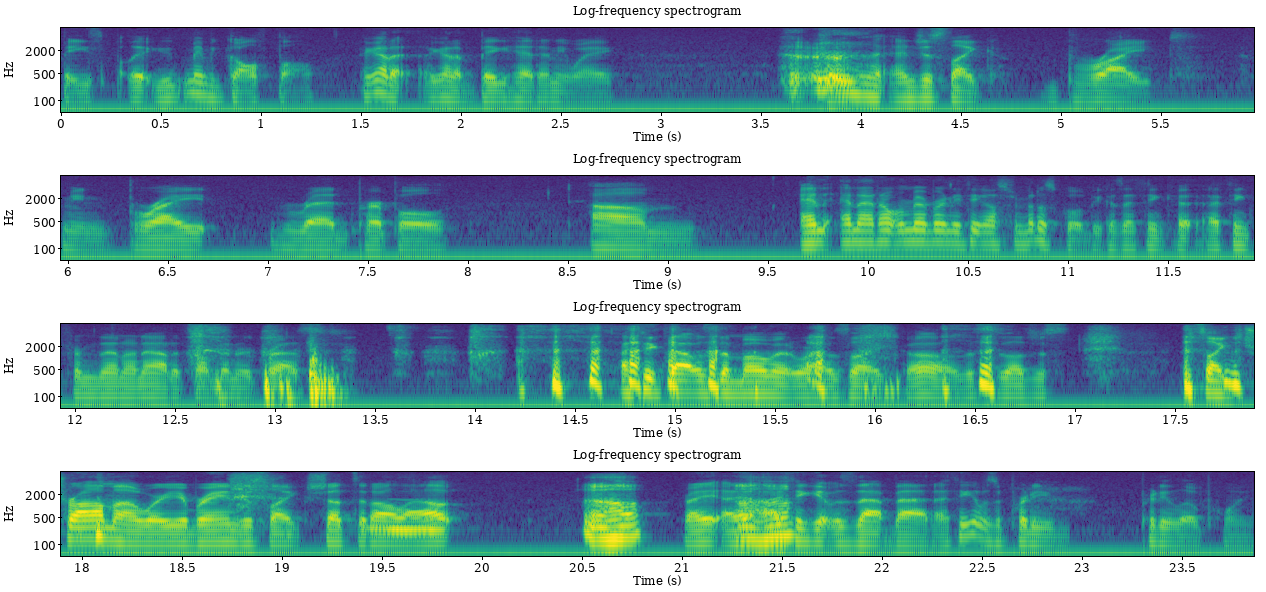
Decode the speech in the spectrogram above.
baseball, like, maybe golf ball. I got a I got a big head anyway, and just like bright. I mean bright red purple. Um, and and I don't remember anything else from middle school because I think I think from then on out it's all been repressed. I think that was the moment where I was like, oh, this is all just. It's like trauma where your brain just like shuts it all out, Uh huh. right? I, I Uh-huh. think it was that bad. I think it was a pretty pretty low point.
